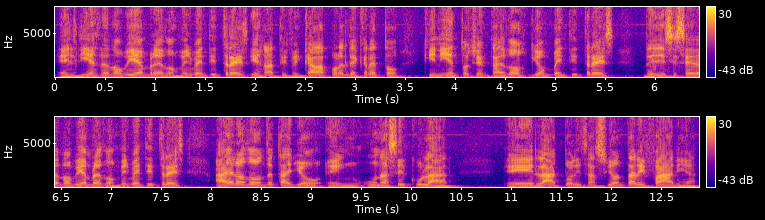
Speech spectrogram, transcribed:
el 10 de noviembre de 2023 y ratificada por el decreto 582-23 del 16 de noviembre de 2023, Aerodón detalló en una circular eh, la actualización tarifaria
